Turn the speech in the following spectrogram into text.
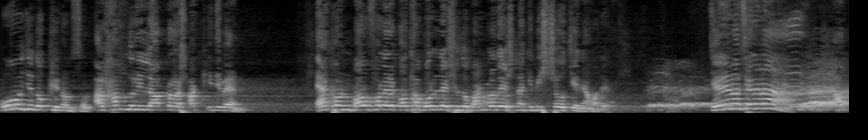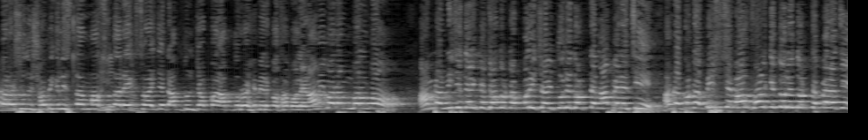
ওই যে দক্ষিণ অঞ্চল। আলহামদুলিল্লাহ, আপনারা সাক্ষী দিবেন। এখন বাউফলের কথা বললে শুধু বাংলাদেশ নাকি বিশ্বও চেনে আমাদের। চেনে না চেনে না? আপনারা শুধু শফিকুল ইসলাম, মাসুদ আর X Y Z, Abdul Jabbar, Abdur রহিমের কথা বলেন। আমি বরং বলব, আমরা নিজেদেরকে যতটা পরিচয় তুলে ধরতে না পেরেছি, আমরা গোটা বিশ্বে বাউফলকে তুলে ধরতে পেরেছি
